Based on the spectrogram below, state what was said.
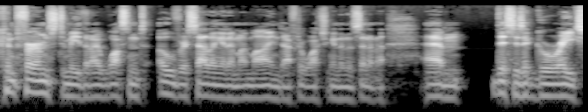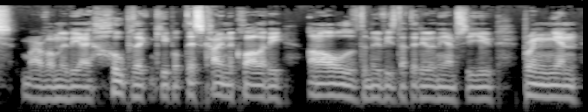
confirms to me that I wasn't overselling it in my mind after watching it in the cinema. Um, this is a great Marvel movie. I hope they can keep up this kind of quality on all of the movies that they do in the MCU, bringing in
